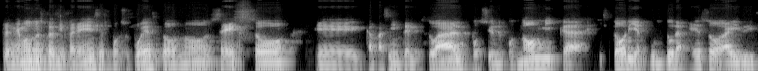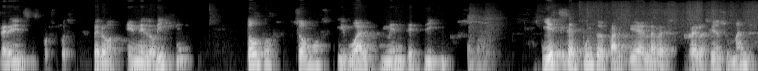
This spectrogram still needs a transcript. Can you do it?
tenemos nuestras diferencias, por supuesto, ¿no? Sexo, eh, capacidad intelectual, posición económica, historia, cultura, eso hay diferencias, por supuesto. Pero en el origen, todos somos igualmente dignos. Y este es el punto de partida de las relaciones humanas.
